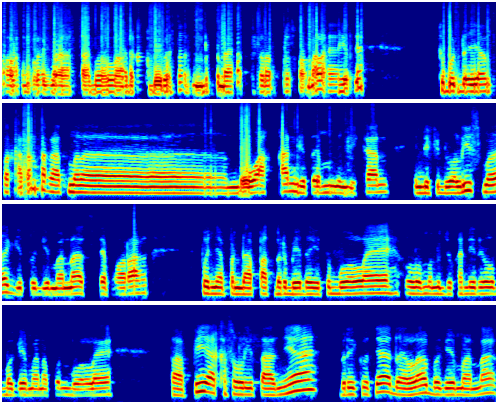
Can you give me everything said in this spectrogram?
orang mulai merasa bahwa ada kebebasan berpendapat secara personal, akhirnya kebudayaan sekarang sangat mendewakan gitu ya, meninggikan individualisme gitu, gimana setiap orang punya pendapat berbeda itu boleh, lu menunjukkan diri lu bagaimanapun boleh, tapi ya kesulitannya berikutnya adalah bagaimana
